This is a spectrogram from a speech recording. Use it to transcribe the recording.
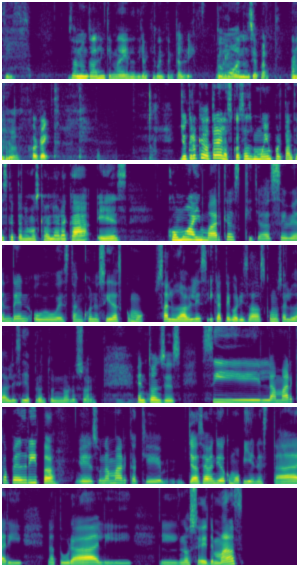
sí. O sea, nunca dejen que nadie les diga que cuenten calorías, como anuncio aparte. Correcto. Yo creo que otra de las cosas muy importantes que tenemos que hablar acá es cómo hay marcas que ya se venden o están conocidas como saludables y categorizadas como saludables y de pronto no lo son. Entonces, si la marca Pedrita es una marca que ya se ha vendido como bienestar y natural y, y no sé, demás,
